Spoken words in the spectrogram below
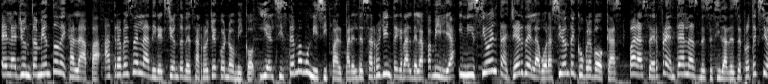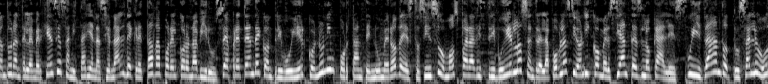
El Ayuntamiento de Jalapa, a través de la Dirección de Desarrollo Económico y el Sistema Municipal para el Desarrollo Integral de la Familia, inició el taller de elaboración de cubrebocas para hacer frente a las necesidades de protección durante la emergencia sanitaria nacional decretada por el coronavirus. Se pretende contribuir con un importante número de estos insumos para distribuirlos entre la población y comerciantes locales, cuidando tu salud.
